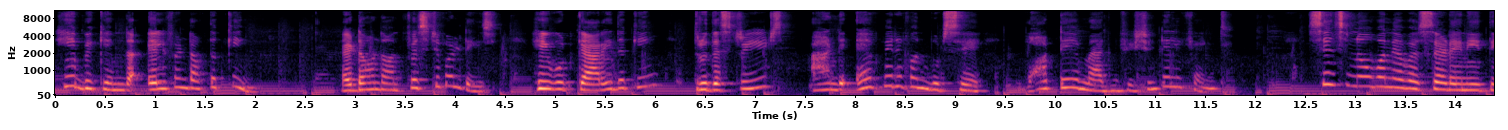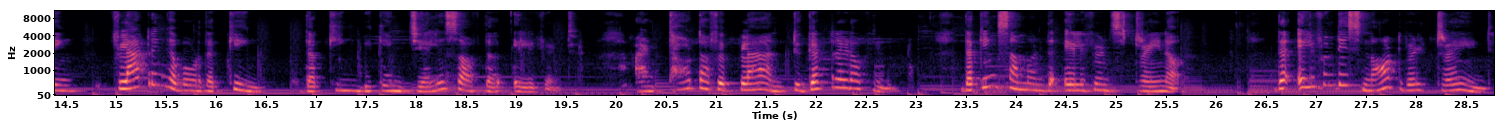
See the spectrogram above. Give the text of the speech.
he became the elephant of the king. Adorned on festival days, he would carry the king through the streets, and everyone would say, What a magnificent elephant! Since no one ever said anything flattering about the king, the king became jealous of the elephant and thought of a plan to get rid of him. The king summoned the elephant's trainer. The elephant is not well trained,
